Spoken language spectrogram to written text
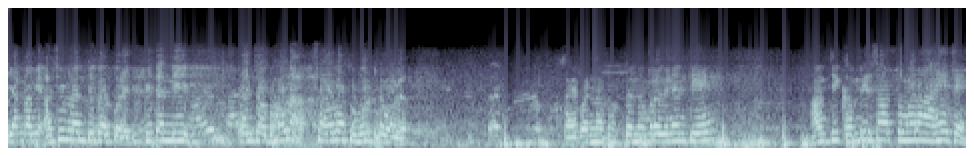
यांना मी अशी विनंती करतोय की त्यांनी त्यांच्या भावना साहेबासमोर ठेवाव्यात. साहेबांना फक्त नम्र विनंती आहे. आमची खंबीर साथ तुम्हाला आहेच आहे.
